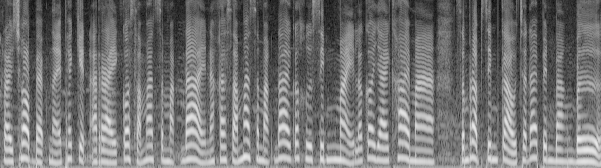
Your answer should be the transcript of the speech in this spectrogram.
ใครชอบแบบไหนแพ็กเกจอะไรก็สามารถสมัครได้นะคะ สามารถสมัครได้ก็คือซิมใหม่แล้วก็ย้ายค่ายมาสำหรับซิมเก่าจะได้เป็นบางเบอร์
